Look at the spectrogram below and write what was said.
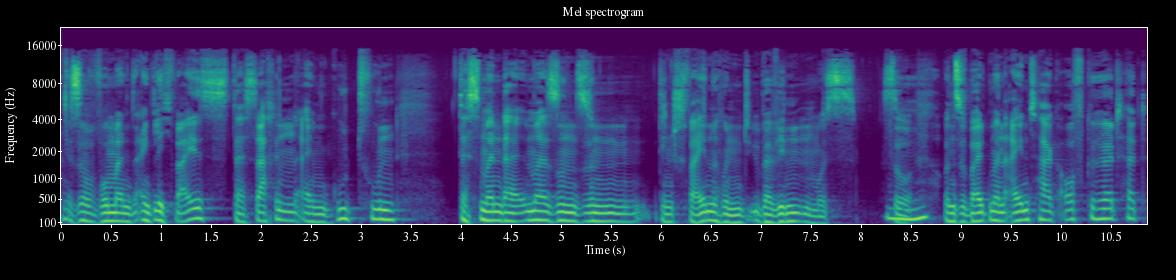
so, wo man eigentlich weiß, dass Sachen einem gut tun, dass man da immer so, so den Schweinehund überwinden muss. So. Und sobald man einen Tag aufgehört hat,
